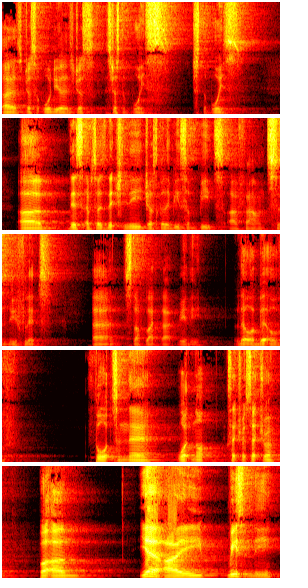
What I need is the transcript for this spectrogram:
Uh, it's just audio. It's just it's just a voice, just a voice. Um, this episode is literally just gonna be some beats I found, some new flips, and stuff like that. Really, a little bit of thoughts in there, whatnot, etc., etc. But um, yeah, I recently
